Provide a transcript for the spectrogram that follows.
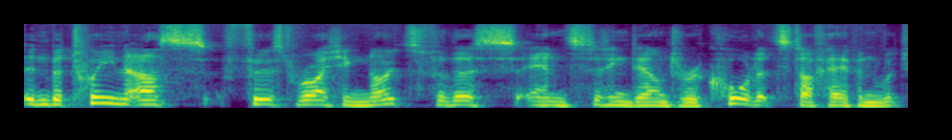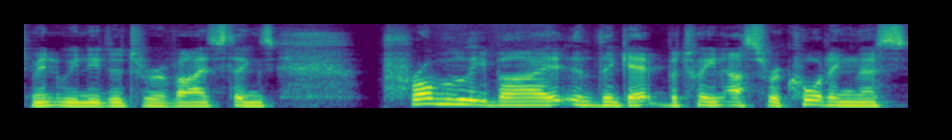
in between us first writing notes for this and sitting down to record it, stuff happened, which meant we needed to revise things. Probably by the gap between us recording this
